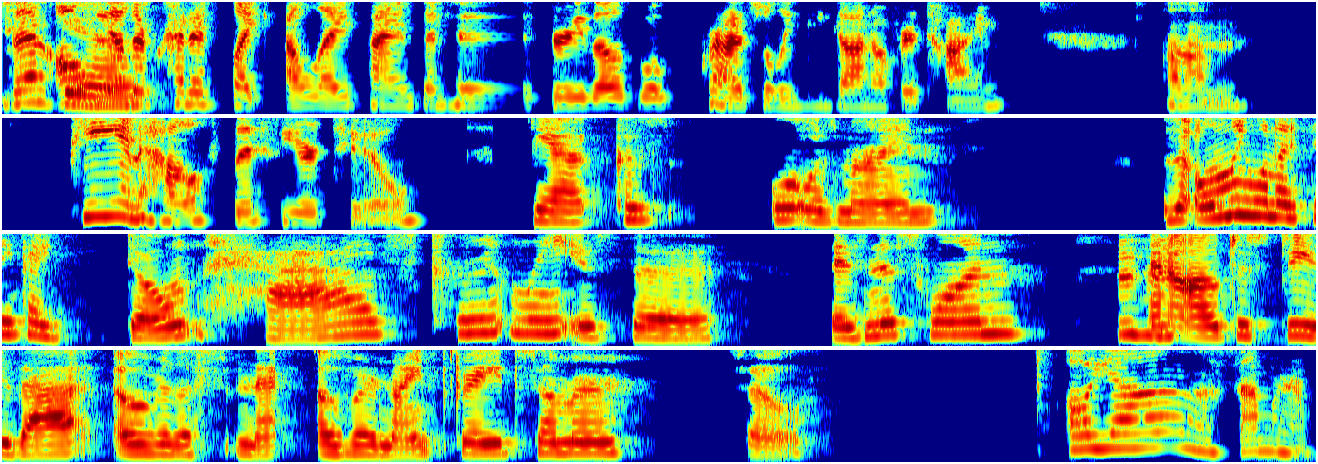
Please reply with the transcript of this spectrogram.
then all the other credits like la science and history those will gradually be done over time um p and health this year too Yeah, because what was mine? The only one I think I don't have currently is the business one. Mhm. and I'll just do that over this ne- over ninth grade summer. So, Oh yeah, summer.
